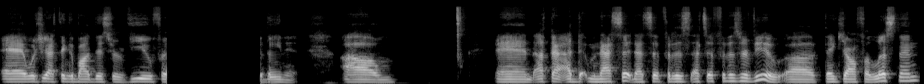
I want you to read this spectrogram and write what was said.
and what you guys think about this review for doing it. Um, and I, th- I, mean, that's it. That's it for this. That's it for this review. Uh, thank y'all for listening.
